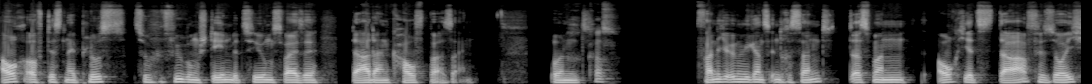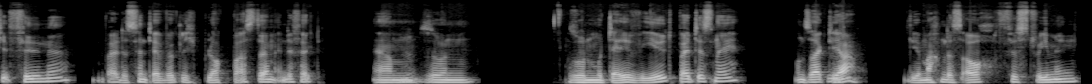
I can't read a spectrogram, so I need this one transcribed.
auch auf Disney Plus zur Verfügung stehen, beziehungsweise da dann kaufbar sein. Und Krass. fand ich irgendwie ganz interessant, dass man auch jetzt da für solche Filme, weil das sind ja wirklich Blockbuster im Endeffekt, ähm, Mhm. so, ein, so ein Modell wählt bei Disney und sagt, Mhm. ja, wir machen das auch für Streaming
